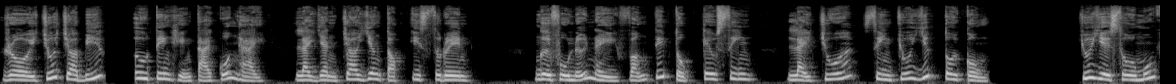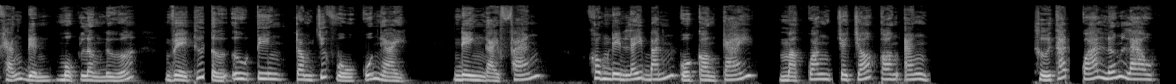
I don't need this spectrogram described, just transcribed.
Rồi Chúa cho biết ưu tiên hiện tại của Ngài là dành cho dân tộc Israel. Người phụ nữ này vẫn tiếp tục kêu xin, lạy Chúa, xin Chúa giúp tôi cùng. Chúa Giêsu muốn khẳng định một lần nữa về thứ tự ưu tiên trong chức vụ của Ngài, nên Ngài phán, không nên lấy bánh của con cái mà quăng cho chó con ăn. Thử thách quá lớn lao,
